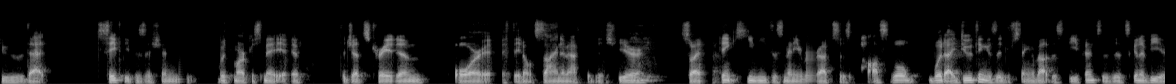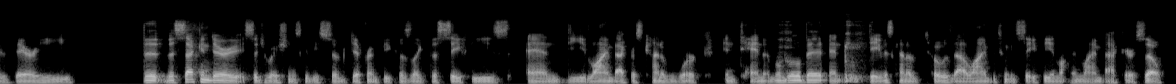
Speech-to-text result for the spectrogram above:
to that safety position with Marcus May if the Jets trade him or if they don't sign him after this year. Mm-hmm. So I think he needs as many reps as possible. What I do think is interesting about this defense is it's going to be a very the the secondary situation is going to be so different because like the safeties and the linebackers kind of work in tandem a little bit, and Davis kind of toes that line between safety and, and linebacker. So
